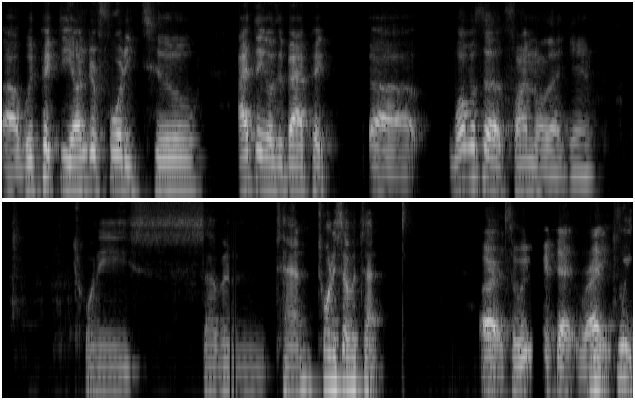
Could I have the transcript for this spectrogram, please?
Uh we picked the under 42. I think it was a bad pick. Uh what was the final of that game? 27 10 27 10 All right, so we picked that right. we,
